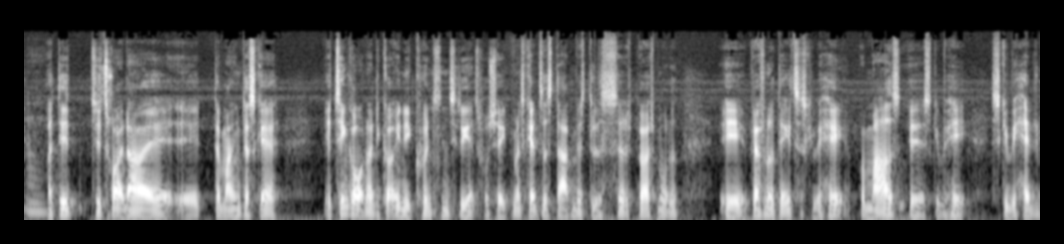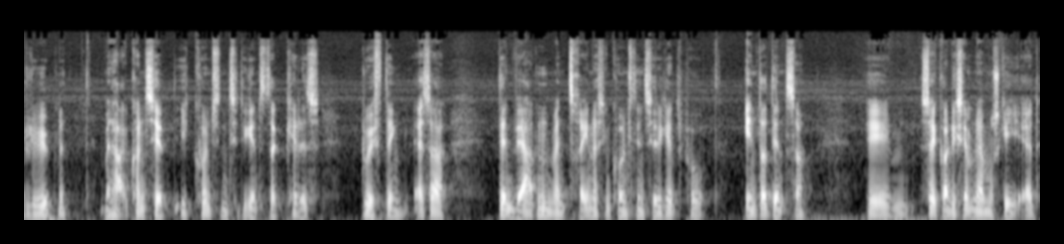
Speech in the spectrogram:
Mm. Og det, det tror jeg, der er, øh, der er mange, der skal øh, tænke over, når de går ind i et kunstig intelligensprojekt. Man skal altid starte med at stille sig selv spørgsmålet, øh, hvad for noget data skal vi have? Hvor meget skal vi have? Skal vi have det løbende? Man har et koncept i kunstig intelligens, der kaldes drifting, altså den verden, man træner sin kunstig intelligens på, ændrer den sig. Så et godt eksempel er måske, at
